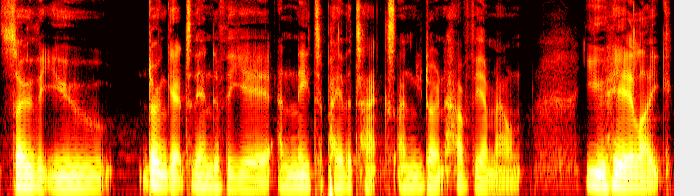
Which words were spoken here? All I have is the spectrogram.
so that you don't get to the end of the year and need to pay the tax and you don't have the amount. You hear like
